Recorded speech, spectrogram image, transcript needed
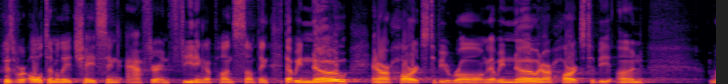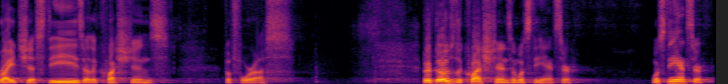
Because we're ultimately chasing after and feeding upon something that we know in our hearts to be wrong, that we know in our hearts to be unrighteous. These are the questions before us. But if those are the questions, then what's the answer? What's the answer?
